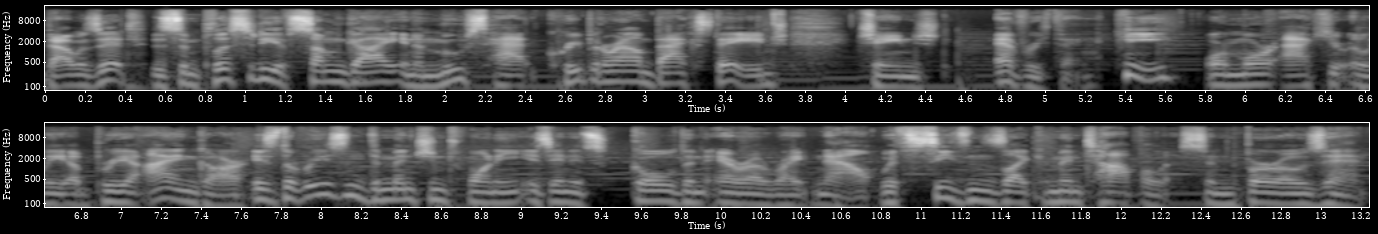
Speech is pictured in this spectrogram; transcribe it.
That was it. The simplicity of some guy in a moose hat creeping around backstage changed everything. He, or more accurately Aabria Iyengar, is the reason Dimension 20 is in its golden era right now, with seasons like Mentopolis and Burrow's End.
